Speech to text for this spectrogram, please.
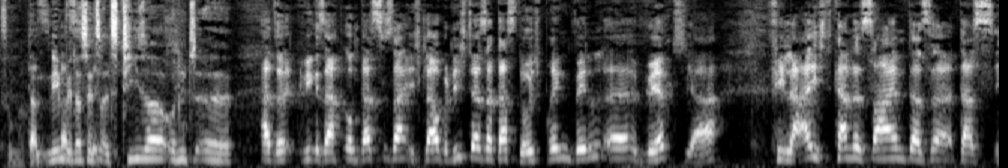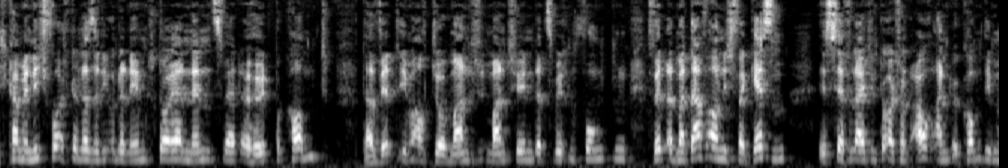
zu machen. Dann nehmen wir das jetzt als Teaser und äh, also wie gesagt, um das zu sagen, ich glaube nicht, dass er das durchbringen will, äh, wird, ja. Vielleicht kann es sein, dass er, dass ich kann mir nicht vorstellen, dass er die Unternehmenssteuer nennenswert erhöht bekommt. Da wird ihm auch Joe Manchin dazwischen funken. Es wird, man darf auch nicht vergessen, ist ja vielleicht in Deutschland auch angekommen, die,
